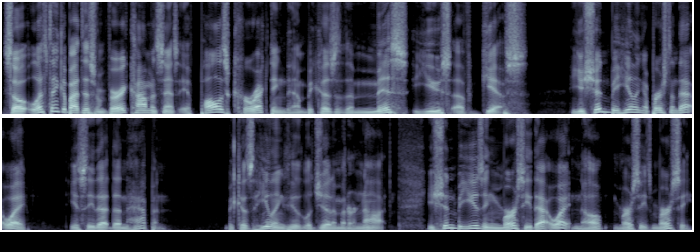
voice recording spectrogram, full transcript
So let's think about this from very common sense. If Paul is correcting them because of the misuse of gifts, you shouldn't be healing a person that way. You see, that doesn't happen because healing is legitimate or not. You shouldn't be using mercy that way. No, mercy's mercy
